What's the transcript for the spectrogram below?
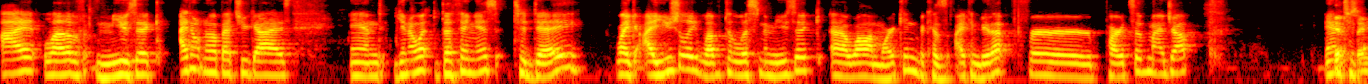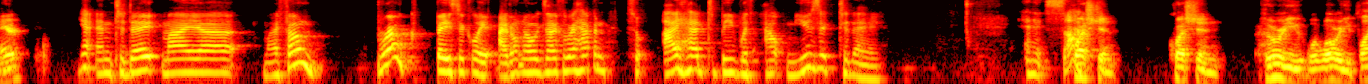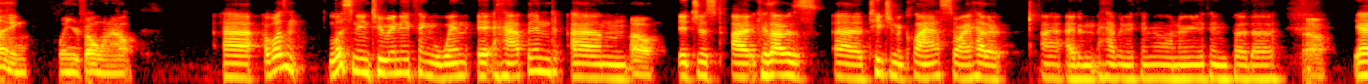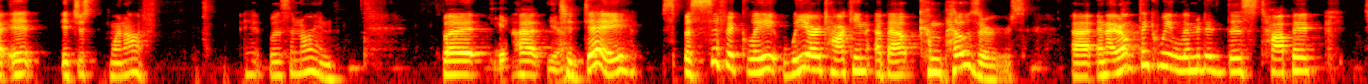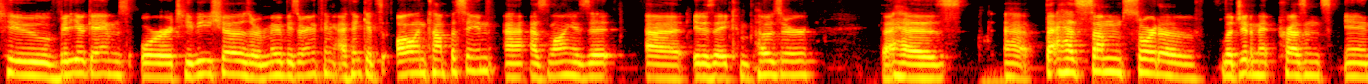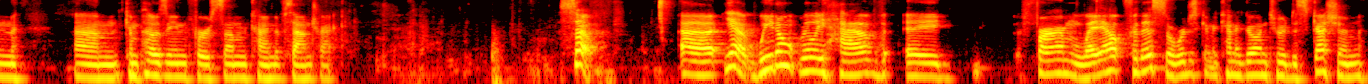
I love music. I don't know about you guys. And you know what? The thing is, today, like, I usually love to listen to music uh, while I'm working because I can do that for parts of my job. And Yep, today, same here. yeah, and today my uh my phone broke basically. I don't know exactly what happened. So I had to be without music today. And it sucked. Question. Question. Who are you? What, what were you playing when your phone went out? Uh I wasn't listening to anything when it happened. Um Oh, it just I because I was uh teaching a class, so I had a I, I didn't have anything on or anything, but uh oh. yeah, it it just went off. It was annoying. But Yeah, uh, yeah. today, specifically, we are talking about composers. Uh, and I don't think we limited this topic to video games or TV shows or movies or anything. I think it's all encompassing uh, as long as it uh, it is a composer that has uh, that has some sort of legitimate presence in um, composing for some kind of soundtrack. So, uh, yeah, we don't really have a firm layout for this, so we're just going to kind of go into a discussion.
